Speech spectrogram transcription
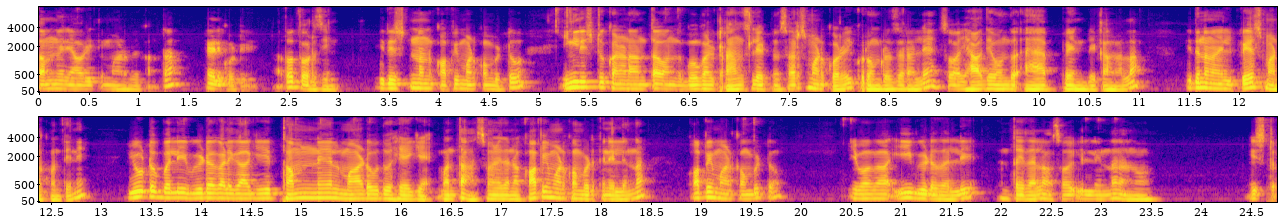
ತಮ್ಮನೇಲಿ ಯಾವ ರೀತಿ ಮಾಡಬೇಕಂತ ಹೇಳಿಕೊಟ್ಟಿದ್ದೀನಿ ಅಥವಾ ತೋರಿಸೀನಿ. ಇದಿಷ್ಟು ನಾನು ಕಾಪಿ ಮಾಡ್ಕೊಂಡ್ಬಿಟ್ಟು ಇಂಗ್ಲೀಷ್ ಟು ಕನ್ನಡ ಅಂತ ಒಂದು ಗೂಗಲ್ ಟ್ರಾನ್ಸ್ಲೇಟ್ನ ಸರ್ಚ್ ಮಾಡ್ಕೊಳ್ಳಿ ಕ್ರೋಮ್ ಬ್ರೌಸರಲ್ಲೇ ಸೊ ಯಾವುದೇ ಒಂದು ಆ್ಯಪ್ ಏನು ಬೇಕಾಗಲ್ಲ. ಇದನ್ನು ನಾನು ಇಲ್ಲಿ ಪೇಸ್ಟ್ ಮಾಡ್ಕೊತೀನಿ. ಯೂಟ್ಯೂಬಲ್ಲಿ ವೀಡಿಯೋಗಳಿಗಾಗಿ ಥಮ್ನೇಲ್ ಮಾಡುವುದು ಹೇಗೆ ಅಂತ. ಸೊ ನಾನು ಇದನ್ನು ಕಾಪಿ ಮಾಡ್ಕೊಂಡ್ಬಿಡ್ತೀನಿ ಇಲ್ಲಿಂದ. ಕಾಪಿ ಮಾಡ್ಕೊಂಬಿಟ್ಟು ಇವಾಗ ಈ ವಿಡಿಯೋದಲ್ಲಿ ಅಂತ ಇದೆಲ್ಲ ಸೊ ಇಲ್ಲಿಂದ ನಾನು ಇಷ್ಟು.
